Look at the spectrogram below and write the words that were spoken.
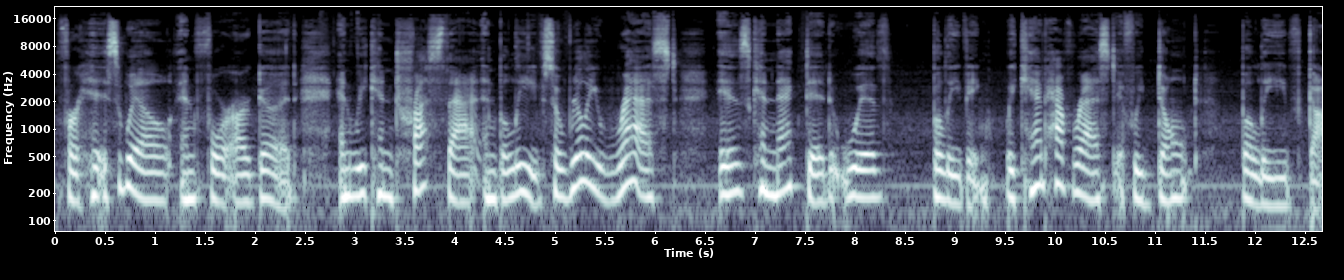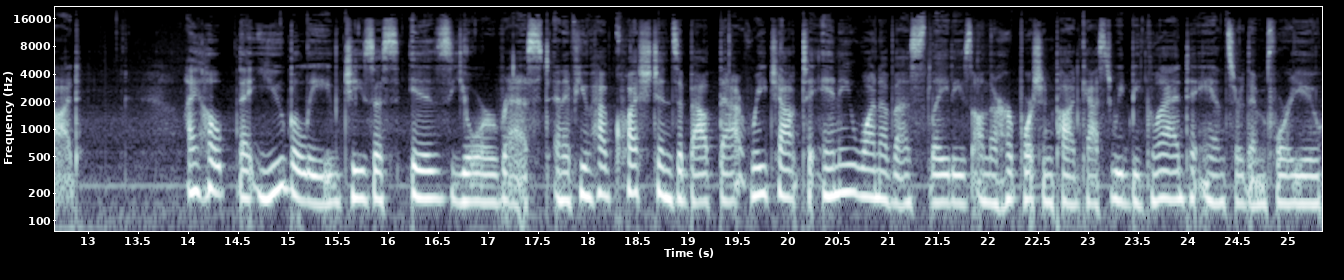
for his will, and for our good. And we can trust that and believe. So, really, rest is connected with believing. We can't have rest if we don't believe God. I hope that you believe Jesus is your rest. And if you have questions about that, reach out to any one of us ladies on the Her Portion podcast. We'd be glad to answer them for you.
